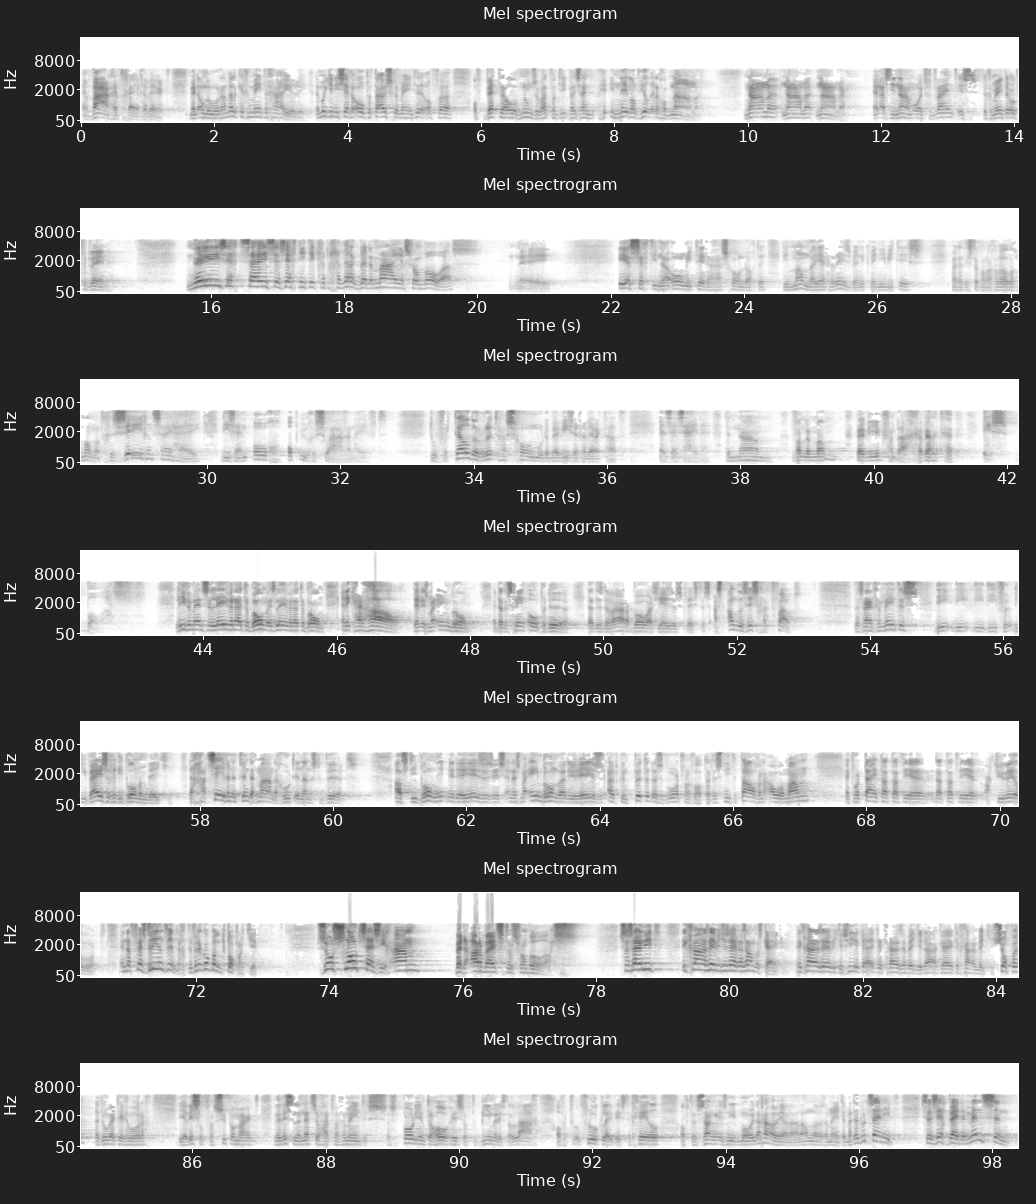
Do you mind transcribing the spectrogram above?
En waar hebt gij gewerkt? Met andere woorden, aan welke gemeente gaan jullie? Dan moet je niet zeggen open thuisgemeente of, uh, of Bethel of noem ze wat, want die, wij zijn in Nederland heel erg op namen. Namen, namen, namen. En als die naam ooit verdwijnt, is de gemeente ook verdwenen. Nee, zegt zij, ze zegt niet, ik heb gewerkt bij de maaiers van Boas. Nee. Eerst zegt die Naomi tegen haar schoondochter, die man waar jij geweest bent, ik weet niet wie het is, maar dat is toch wel een geweldig man, want gezegend zij hij die zijn oog op u geslagen heeft. Toen vertelde Rut haar schoonmoeder bij wie ze gewerkt had. En zij zeide, de naam van de man bij wie ik vandaag gewerkt heb is Boas. Lieve mensen, leven uit de bron is leven uit de bron. En ik herhaal, er is maar één bron. En dat is geen open deur. Dat is de ware Boas, Jezus Christus. Als het anders is, gaat het fout. Er zijn gemeentes die, die, die, die, die wijzigen die bron een beetje. Dat gaat 27 maanden goed en dan is de beurt. Als die bron niet meer de Heer Jezus is, en er is maar één bron waar de Heer Jezus uit kunt putten, dat is het woord van God. Dat is niet de taal van een oude man. Het wordt tijd dat dat weer, dat dat weer actueel wordt. En dat vers 23, dat vind ik ook wel een toppertje. Zo sloot zij zich aan bij de arbeidsters van Boas. Ze zei niet, ik ga eens eventjes ergens anders kijken. Ik ga eens eventjes hier kijken, ik ga eens een beetje daar kijken, ik ga een beetje shoppen. Dat doen wij tegenwoordig. Je wisselt van supermarkt, we wisselen net zo hard van gemeentes. Als het podium te hoog is, of de beamer is te laag, of het vloerkleed is te geel, of de zang is niet mooi, dan gaan we weer naar een andere gemeente. Maar dat doet zij niet. Zij zegt bij de mensen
